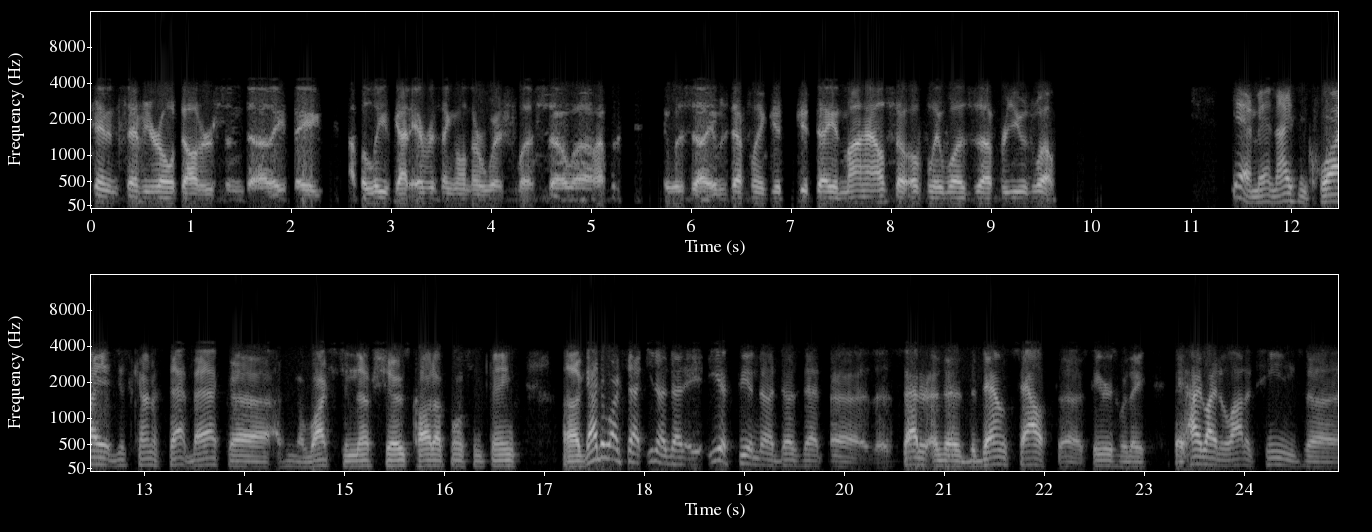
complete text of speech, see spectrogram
10 and 7 year old daughters, and uh, they, they, I believe, got everything on their wish list. So uh, it was uh, it was definitely a good good day in my house. So hopefully it was uh, for you as well. Yeah, man, nice and quiet. Just kind of sat back. Uh, I think I watched enough shows, caught up on some things. Uh, got to watch that. You know that ESPN uh, does that uh, the Saturday uh, the the Down South uh, series where they they highlight a lot of teams uh,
